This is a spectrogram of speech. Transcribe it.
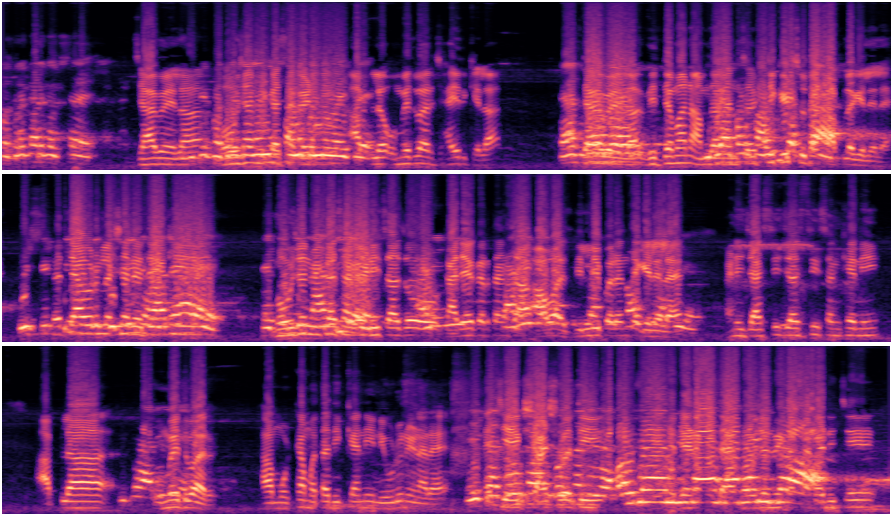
पत्रकार कक्ष आहे ज्या वेळेला बहुजन विकास आघाडीने. आपलं उमेदवार जाहीर केला त्यावेळेला विद्यमान आमदारांचं तिकीट सुद्धा. कापलं गेलेलं आहे तर त्यावरून लक्षात येते की बहुजन विकास आघाडीचा जो कार्यकर्त्यांचा आवाज दिल्लीपर्यंत गेलेला आहे. आणि जास्तीत जास्ती संख्येने आपला उमेदवार हा मोठ्या मताधिक्याने निवडून येणार आहे त्याची एक शाश्वती देण्यात बहुजन विकास आघाडीचा.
